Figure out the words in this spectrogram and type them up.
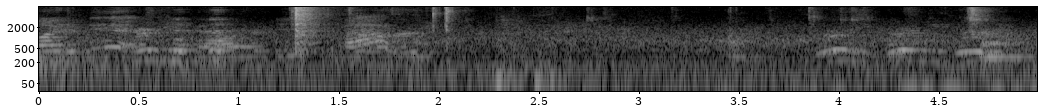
quite a bit. Powder. Dirty, dirty, dirty.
